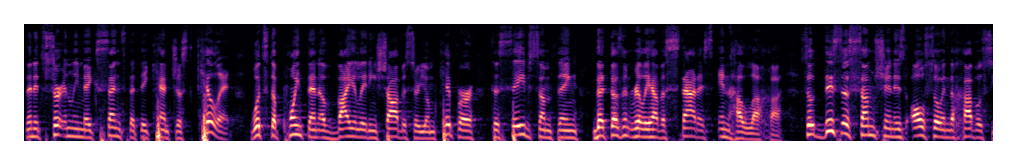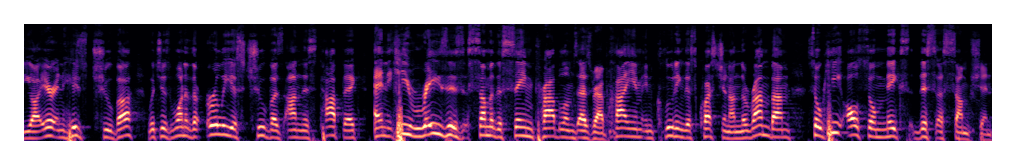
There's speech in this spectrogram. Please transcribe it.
then it certainly makes sense that they can't just kill it. What's the point then of violating Shabbos or Yom Kippur to save something that doesn't really have a status in halacha? So this assumption is also in the Chavos Yair in his tshuva, which is one of the earliest tshuvas on this topic, and he raises some of the same problems as Rab Chaim, including this question on the Rambam. So he also makes this assumption.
